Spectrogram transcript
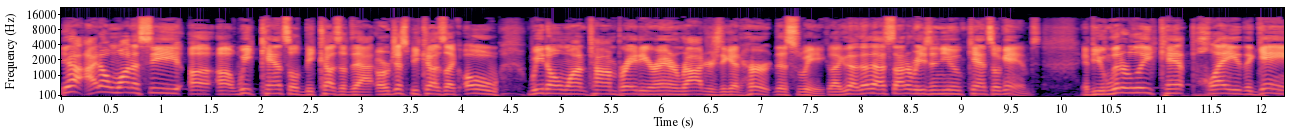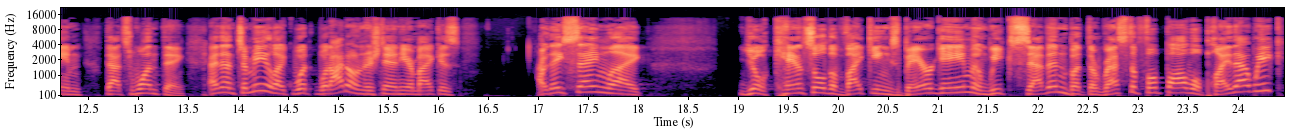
Yeah, I don't want to see a, a week canceled because of that, or just because like, oh, we don't want Tom Brady or Aaron Rodgers to get hurt this week. Like that, that's not a reason you cancel games. If you literally can't play the game, that's one thing. And then to me, like what what I don't understand here, Mike, is are they saying like you'll cancel the Vikings Bear game in week seven, but the rest of football will play that week?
